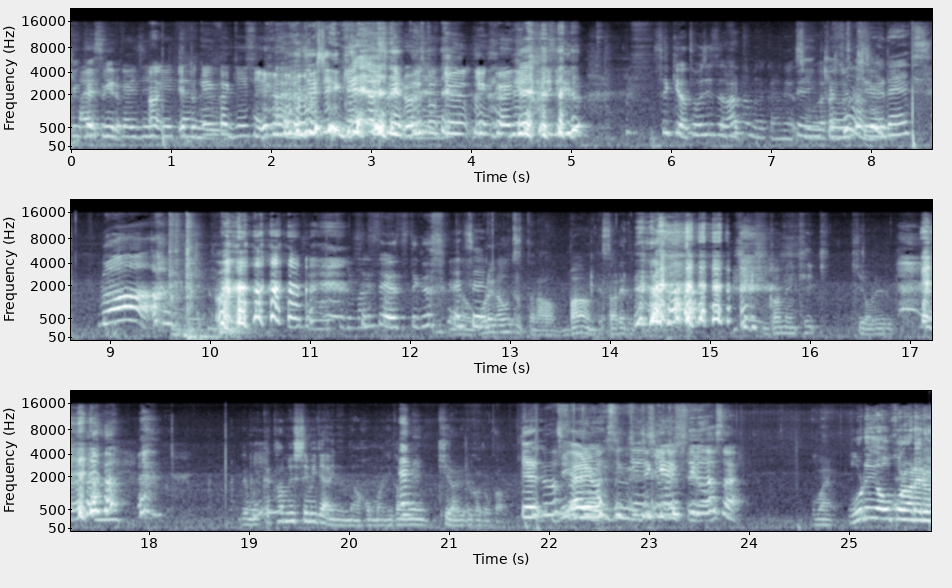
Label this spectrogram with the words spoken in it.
限界すぎるあえっと限界禁止限界すぎる途中限界で 席は当日ランダムだからね勉強中です先生映ってください。俺が映ったらバーンってされる画面切切られるでも一回試してみたい。ねんなほんまに画面切られるかとかややります実験してください。お前俺が怒られる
